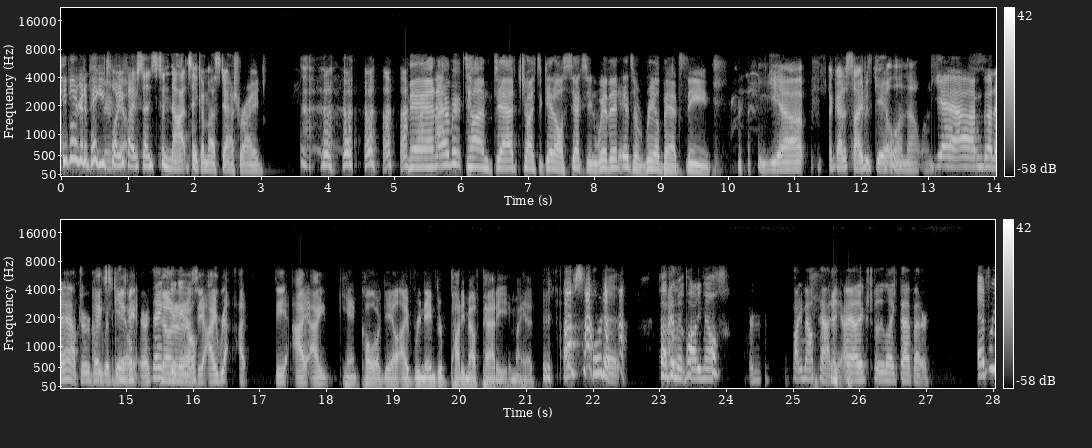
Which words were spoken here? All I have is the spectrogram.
People are going to pay you Fail. 25 cents to not take a mustache ride. Man, every time dad tries to get all sexy and with it, it's a real bad scene. Yeah, I got to side with Gail on that one. Yeah, I'm gonna have to agree with Excuse Gail me. there. Thank no, you, no, no, Gail. No. See, I, re- I see, I, I can't call her Gail. I've renamed her Potty Mouth Patty in my head. I support it. Peppermint potty mouth. Potty mouth Patty. I actually like that better. Every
